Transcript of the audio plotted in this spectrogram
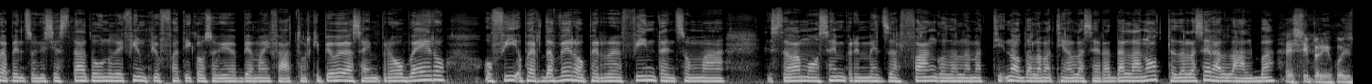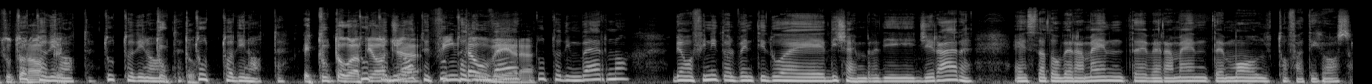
Burra penso che sia stato uno dei film più faticosi che io abbia mai fatto, perché pioveva sempre, o vero o, fi, o per davvero o per finta, insomma, stavamo sempre in mezzo al fango dalla mattina, no, dalla mattina alla sera, dalla notte, dalla sera all'alba. Eh sì, perché quasi tutto, tutto notte di notte, tutto di notte, tutto, tutto di notte. E tutto con la tutto pioggia notte, finta o vera? Tutto d'inverno. Abbiamo finito il 22 dicembre di girare, è stato veramente, veramente molto faticoso.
